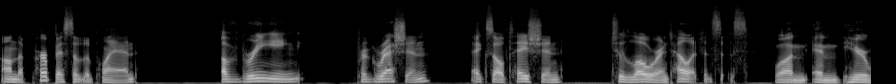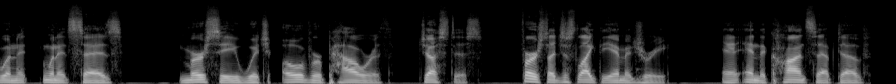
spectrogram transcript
on the purpose of the plan of bringing progression, exaltation to lower intelligences. Well, and, and here when it when it says mercy which overpowereth justice, first I just like the imagery and, and the concept of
